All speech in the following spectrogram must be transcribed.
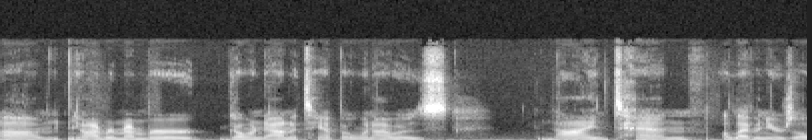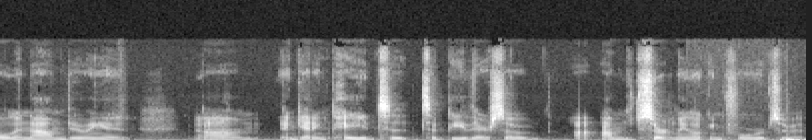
um, you know, I remember going down to Tampa when I was 9, 10, 11 years old, and now I'm doing it um, and getting paid to, to be there. So I'm certainly looking forward to it.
